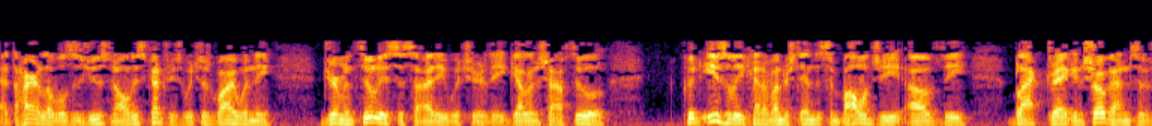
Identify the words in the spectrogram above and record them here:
at the higher levels is used in all these countries, which is why when the German Thule Society, which are the Gesellschaft Thule, could easily kind of understand the symbology of the black dragon shoguns of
